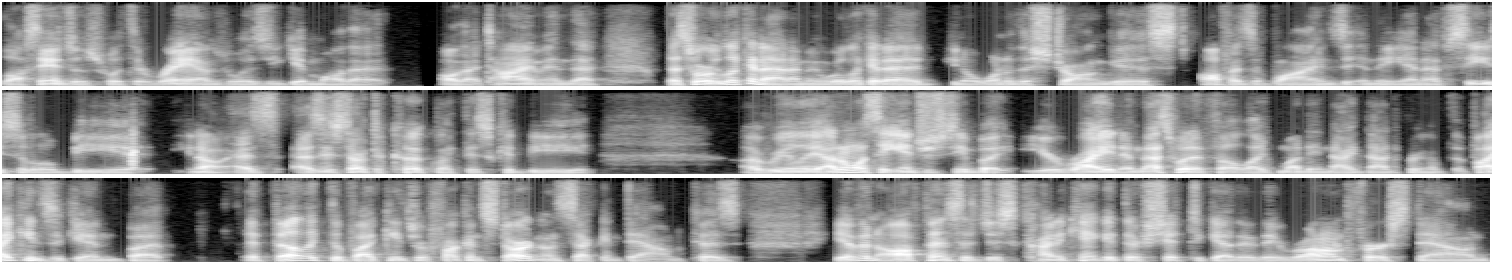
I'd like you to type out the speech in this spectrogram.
Los Angeles with the Rams was you give him all that all that time. And that that's what we're looking at. I mean, we're looking at, you know, one of the strongest offensive lines in the NFC. So it'll be, you know, as as they start to cook, like this could be a really, I don't want to say interesting, but you're right. And that's what it felt like Monday night, not to bring up the Vikings again, but it felt like the Vikings were fucking starting on second down because you have an offense that just kind of can't get their shit together. They run on first down,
